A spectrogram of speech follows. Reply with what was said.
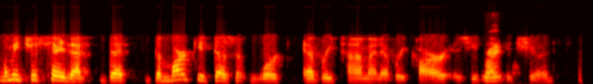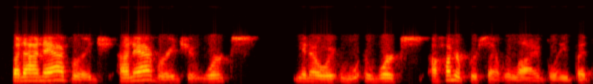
let me just say that that the market doesn't work every time on every car as you think right. it should. But on average on average it works you know it, it works 100% reliably but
